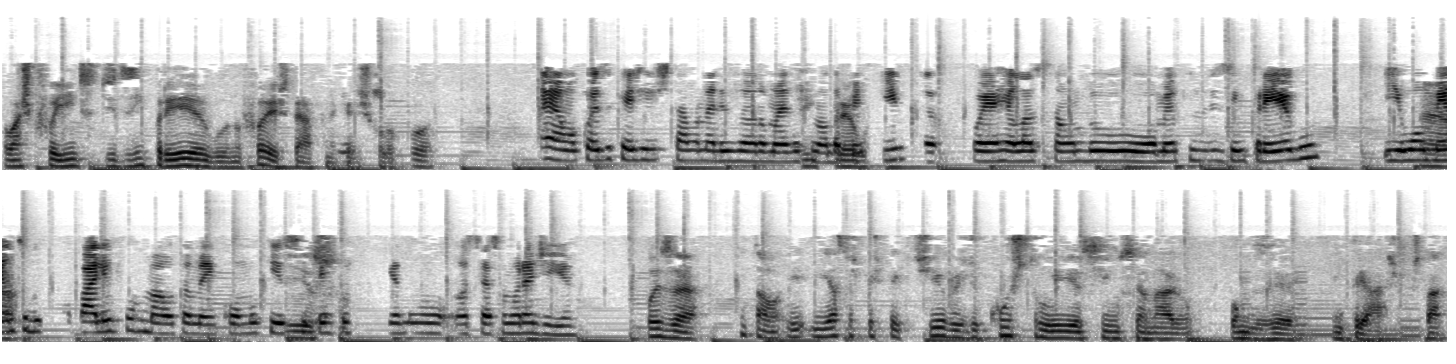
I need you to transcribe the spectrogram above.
Eu acho que foi índice de desemprego, não foi, Stephanie, que a gente colocou? É, uma coisa que a gente estava analisando mais no final da pesquisa foi a relação do aumento do desemprego e o é. aumento é. do trabalho informal também, como que isso, isso. repercutia no acesso à moradia. Pois é. Então, e, e, essas perspectivas de construir assim um cenário, vamos dizer, entre aspas, tá?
